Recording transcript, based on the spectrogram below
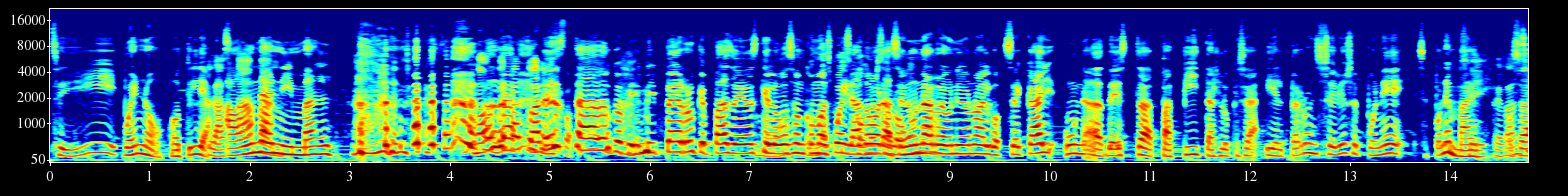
sí, bueno, Otilia, Las a un animal. No, O sea, deja tú al he hijo. estado con mi, mi perro que pasa, ya ves que No, luego son pues como no aspiradoras en una una. reunión o algo. Se cae una de estas papitas, lo que sea, y el perro en serio se pone, se pone mal. Sí, te da o sea,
